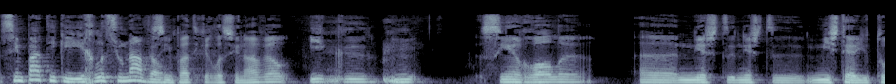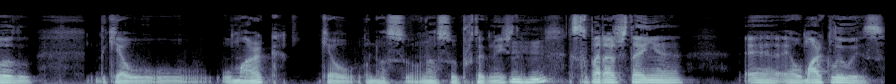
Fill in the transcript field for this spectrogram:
simpática e relacionável. Simpática, relacionável e que se enrola uh, neste, neste mistério todo de que é o, o Mark, que é o, o nosso, o nosso protagonista, uhum. que se reparares tem a, é, é, o Mark Lewis.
